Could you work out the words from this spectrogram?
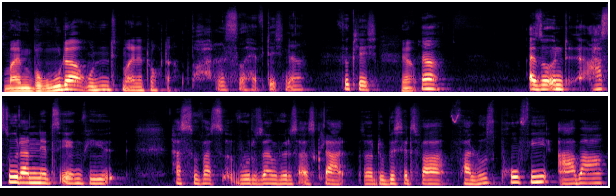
meinen Bruder und meine Tochter. Boah, das ist so heftig, ne? Wirklich. Ja. ja. Also und hast du dann jetzt irgendwie, hast du was, wo du sagen würdest, alles klar, also du bist jetzt zwar Verlustprofi, aber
